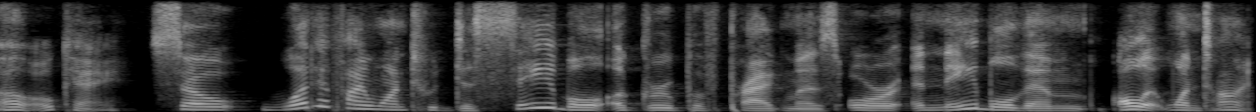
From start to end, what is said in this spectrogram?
Oh, okay. So, what if I want to disable a group of pragmas or enable them all at one time?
